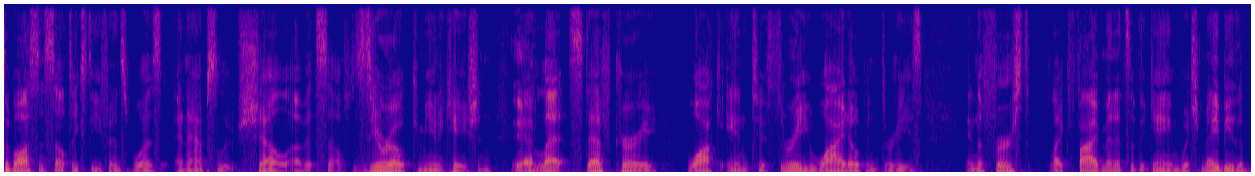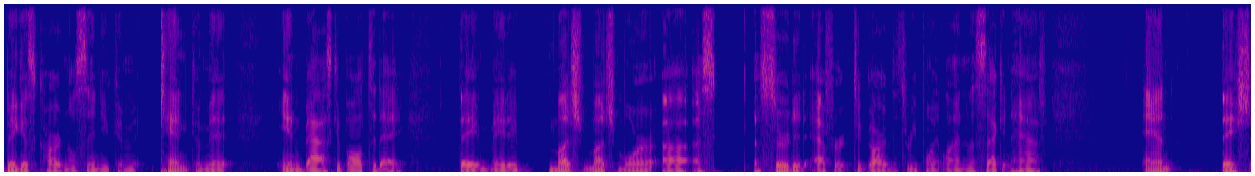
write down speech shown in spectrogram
the Boston Celtics defense was an absolute shell of itself. Zero communication. Yeah. It let Steph Curry walk into three wide open threes in the first like five minutes of the game, which may be the biggest cardinal sin you can can commit in basketball today. They made a much much more uh, asserted effort to guard the three point line in the second half, and they sh-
